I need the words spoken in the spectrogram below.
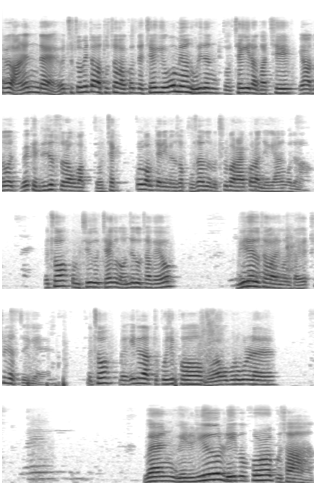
이거 안 했는데, 그좀 이따가 도착할 건데, 잭이 오면 우리는 또 잭이랑 같이, 야, 너 왜 이렇게 늦었어라고 막, 저잭 꿀밤 때리면서 부산으로 출발할 거란 얘기 하는 거잖아. 그쵸? 그럼 잭은 언제 도착해요? 미래에 도착하는 거니까 이게 틀렸죠, 이게. 그쵸? 이대 답 듣고 싶어. 뭐라고 물어볼래? 왜 When will you leave for 부산?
